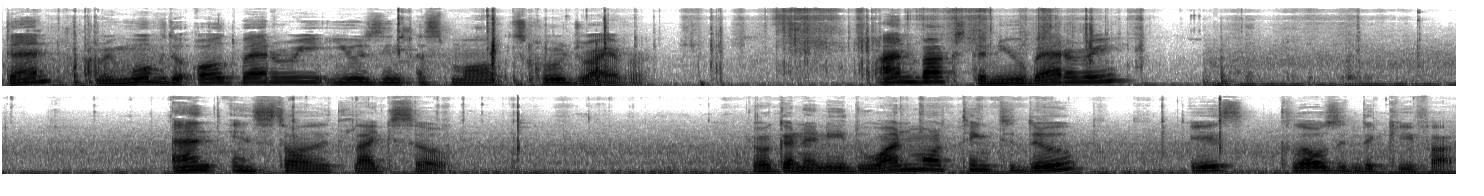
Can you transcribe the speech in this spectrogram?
Then, remove the old battery using a small screwdriver. Unbox the new battery and install it like so. You're gonna need one more thing to do is closing the key fob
